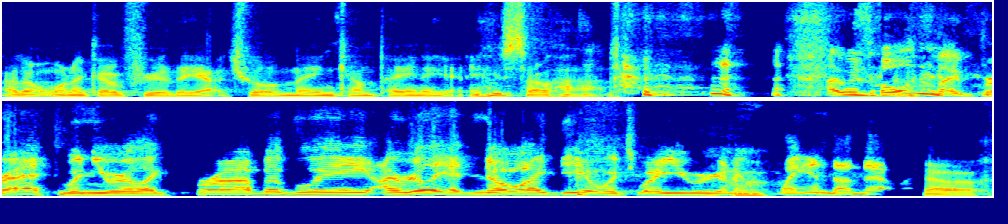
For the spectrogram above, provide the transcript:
I don't want to go through the actual main campaign again. It was so hard. I was holding my breath when you were like, probably. I really had no idea which way you were going to land on that one. No,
